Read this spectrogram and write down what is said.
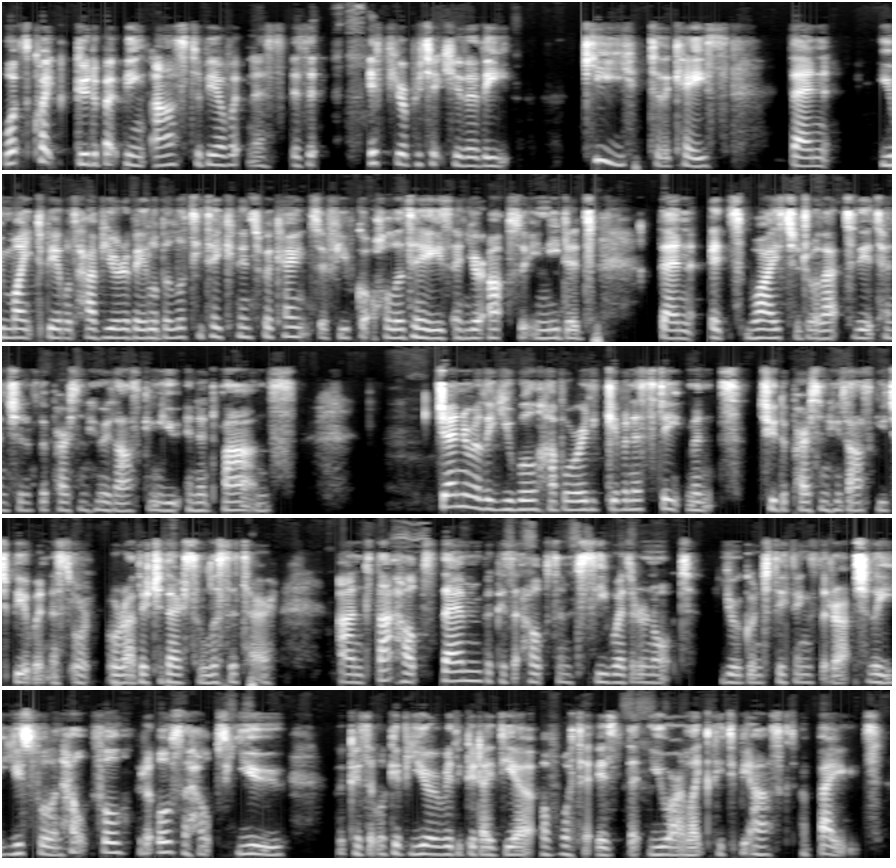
What's quite good about being asked to be a witness is that if you're particularly key to the case, then you might be able to have your availability taken into account. So if you've got holidays and you're absolutely needed, then it's wise to draw that to the attention of the person who is asking you in advance. Generally, you will have already given a statement to the person who's asked you to be a witness, or, or rather to their solicitor. And that helps them because it helps them to see whether or not you're going to say things that are actually useful and helpful, but it also helps you because it will give you a really good idea of what it is that you are likely to be asked about.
